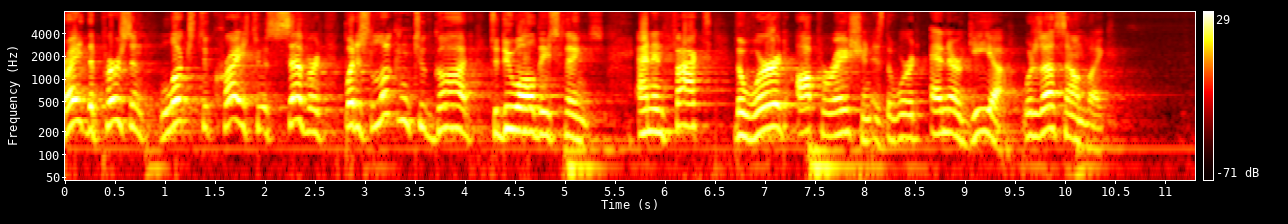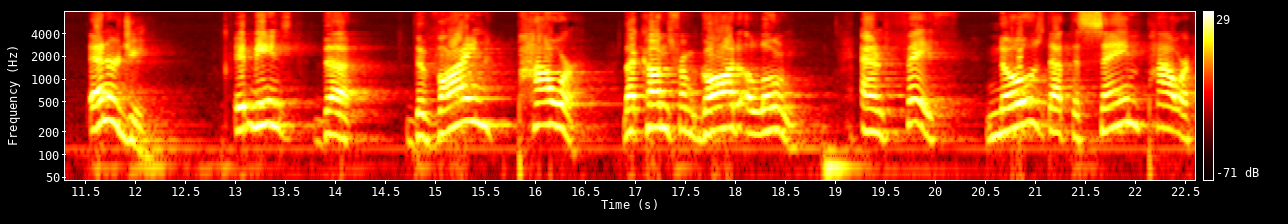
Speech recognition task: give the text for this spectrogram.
right? The person looks to Christ who is severed, but is looking to God to do all these things. And in fact, the word operation is the word energeia. What does that sound like? Energy. It means the divine power that comes from God alone. And faith knows that the same power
